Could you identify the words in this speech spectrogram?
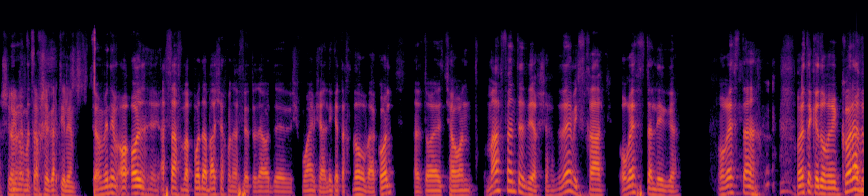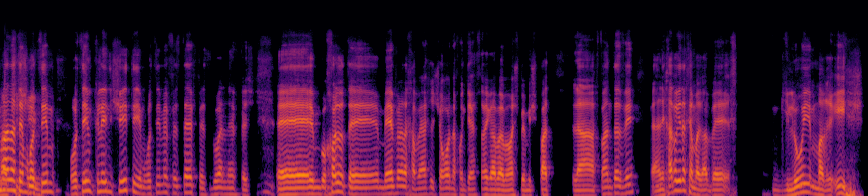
אשמים במצב שהגעתי אליהם. אתם מבינים, אסף, בפוד הבא שאנחנו נעשה, אתה יודע, עוד שבועיים שהליגה תחזור והכל, אז אתה רואה את שרון, מה הפנטזי עכשיו? זה משחק, הורס את הליגה. הורס את הכדורגל, כל הזמן אתם רוצים, רוצים clean sheet ים, רוצים 0-0, גועל נפש. אה, בכל זאת, אה, מעבר לחוויה של שרון, אנחנו נתייחס רגע ממש במשפט לפנטזי. אני חייב להגיד לכם, אגב, אה, גילוי מרעיש,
